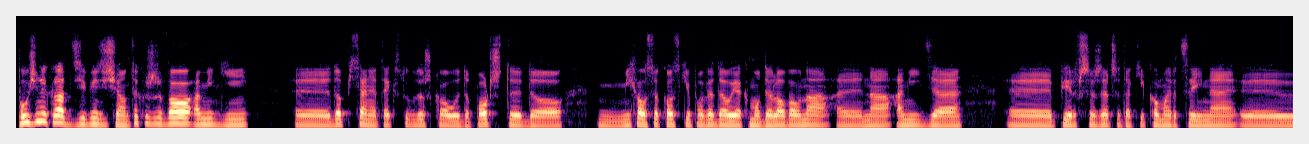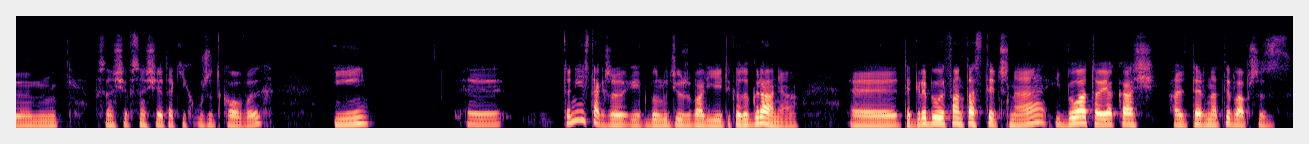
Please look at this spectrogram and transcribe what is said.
późnych lat 90. używało Amigi e, do pisania tekstów do szkoły, do poczty, do Michał Sokolski opowiadał jak modelował na, e, na Amidze e, pierwsze rzeczy takie komercyjne w sensie, w sensie takich użytkowych i to nie jest tak, że jakby ludzie używali jej tylko do grania. E, te gry były fantastyczne i była to jakaś alternatywa przez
